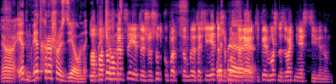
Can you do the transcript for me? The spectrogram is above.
Это, это хорошо сделано. И А потом в причем- конце эту же шутку, потом, точнее, это, же Это- повторяют. Теперь можешь называть меня Стивеном.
